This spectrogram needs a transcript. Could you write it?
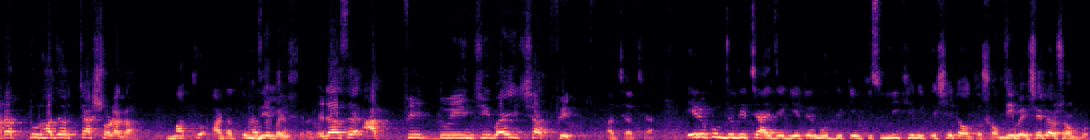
আটাত্তর হাজার চারশো টাকা। মাত্র আটাত্তর হাজার এটা আছে আট ফিট দুই ইঞ্চি বাই সাত ফিট আচ্ছা আচ্ছা। এরকম যদি চায় যে গেটের মধ্যে কেউ কিছু লিখে নিতে সেটাও তো সম্ভব। জি ভাই সেটাও সম্ভব।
